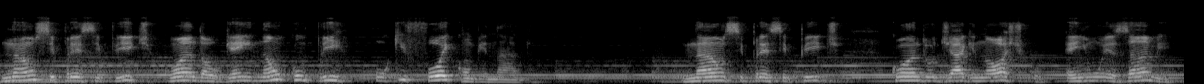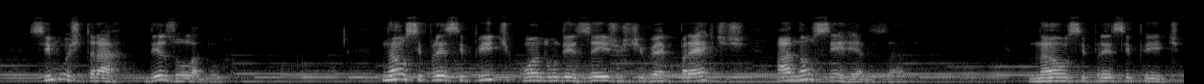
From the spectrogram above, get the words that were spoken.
Não se precipite quando alguém não cumprir o que foi combinado. Não se precipite quando o diagnóstico em um exame se mostrar desolador. Não se precipite quando um desejo estiver prestes a não ser realizado. Não se precipite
